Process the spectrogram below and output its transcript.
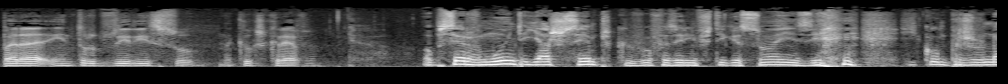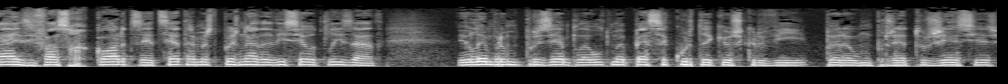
para introduzir isso naquilo que escreve? Observo muito e acho sempre que vou fazer investigações e, e compro jornais e faço recortes, etc., mas depois nada disso é utilizado. Eu lembro-me, por exemplo, a última peça curta que eu escrevi para um projeto de urgências.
